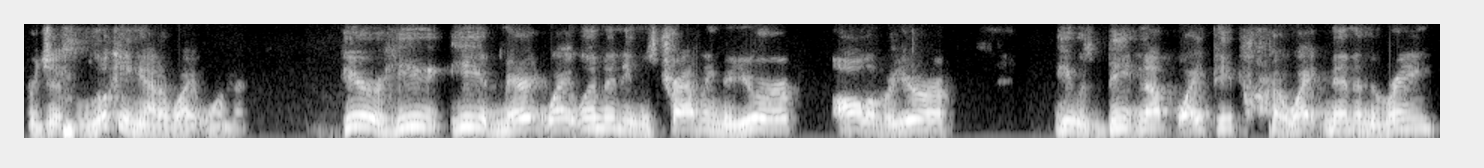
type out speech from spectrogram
for just looking at a white woman, here he he had married white women. He was traveling to Europe, all over Europe. He was beating up white people, white men in the ring.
